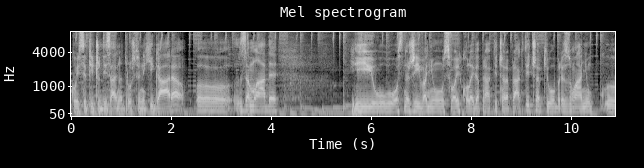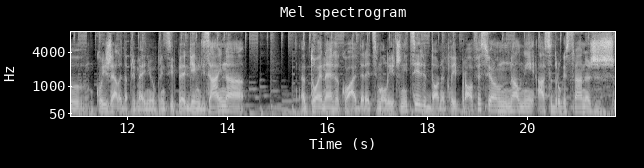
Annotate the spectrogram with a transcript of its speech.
koji se tiču dizajna društvenih igara uh, za mlade i u osnaživanju svojih kolega praktičara, praktičarki u obrazovanju uh, koji žele da primenjuju principe game dizajna, to je nekako, ajde recimo, lični cilj, donekle i profesionalni, a sa druge strane ž,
